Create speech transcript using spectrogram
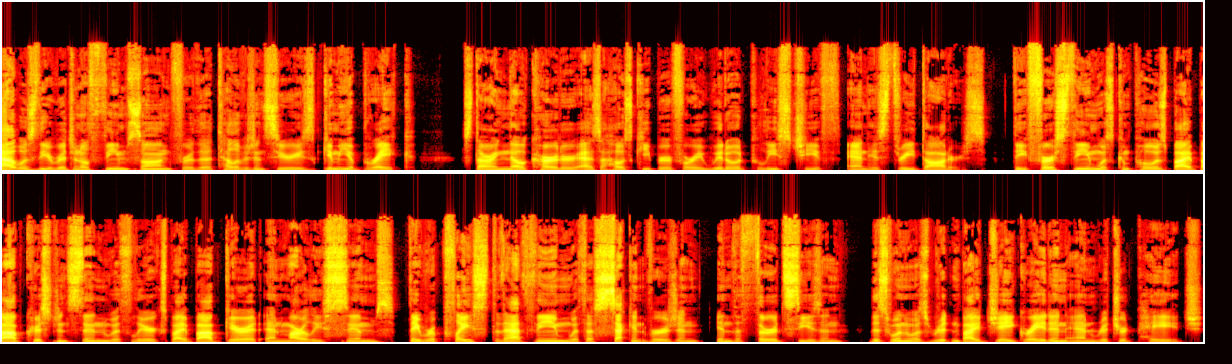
That was the original theme song for the television series Gimme a Break, starring Nell Carter as a housekeeper for a widowed police chief and his three daughters. The first theme was composed by Bob Christensen with lyrics by Bob Garrett and Marley Sims. They replaced that theme with a second version in the third season. This one was written by Jay Graydon and Richard Page.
